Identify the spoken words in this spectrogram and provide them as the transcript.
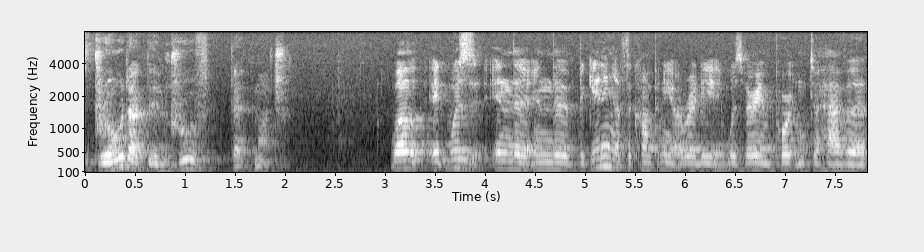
product improve that much? Well, it was in the in the beginning of the company already. It was very important to have a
